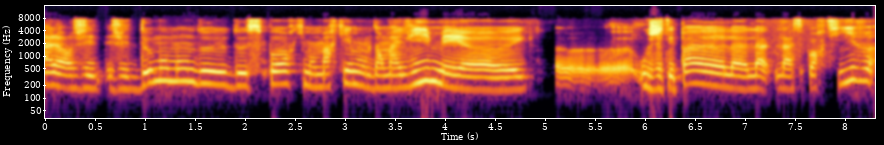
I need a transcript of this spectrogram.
Alors, j'ai deux moments de, sport qui m'ont marqué dans ma vie, mais euh, euh, où j'étais pas la, la, la sportive.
